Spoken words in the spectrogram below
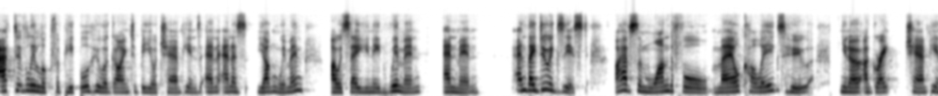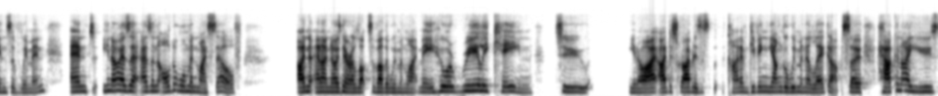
actively look for people who are going to be your champions and and as young women i would say you need women and men and they do exist. I have some wonderful male colleagues who, you know, are great champions of women. And, you know, as, a, as an older woman myself, I know, and I know there are lots of other women like me who are really keen to, you know, I, I describe it as kind of giving younger women a leg up. So, how can I use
